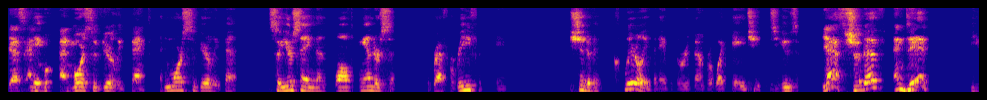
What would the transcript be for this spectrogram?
Yes, and, It- and more severely bent. and more severely bent. So you're saying then Walt Anderson, the referee for the game, should have been clearly been able to remember what gauge he was using. Yes, should have and did. You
